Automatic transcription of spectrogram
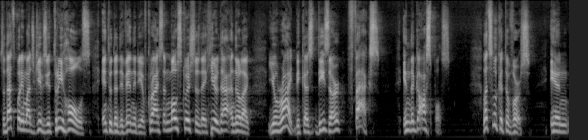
So that pretty much gives you three holes into the divinity of Christ. And most Christians, they hear that and they're like, you're right, because these are facts in the Gospels. Let's look at the verse in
